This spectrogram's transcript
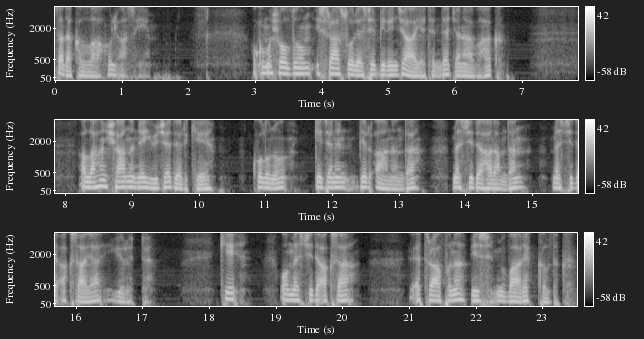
Sadakallahul azîm. Okumuş olduğum İsra suresi birinci ayetinde Cenab-ı Hak Allah'ın şanı ne yücedir ki kulunu gecenin bir anında Mescid-i Haram'dan Mescid-i Aksa'ya yürüttü. Ki o Mescid-i Aksa etrafını biz mübarek kıldık.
